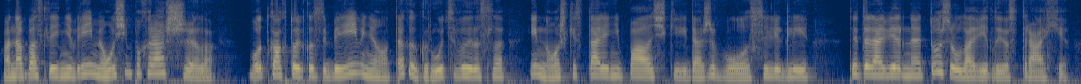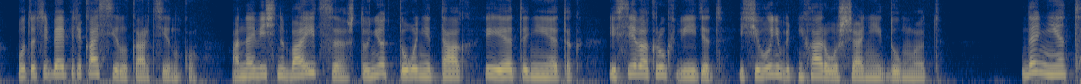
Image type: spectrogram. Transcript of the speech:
Она последнее время очень похорошела. Вот как только забеременела, так и грудь выросла, и ножки стали не палочки, и даже волосы легли. Ты-то, наверное, тоже уловил ее страхи. Вот у тебя перекосило картинку. Она вечно боится, что у нее то не так, и это не этак. И все вокруг видят, и чего-нибудь нехорошее о ней думают. Да нет,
